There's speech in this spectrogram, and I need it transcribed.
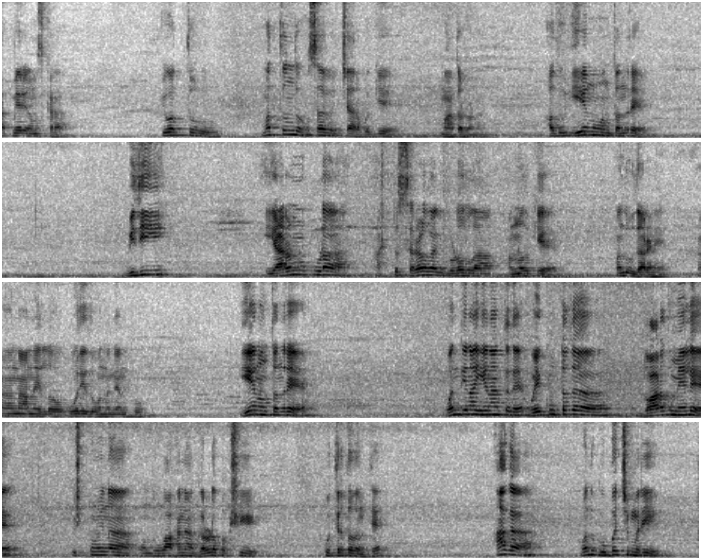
ಆತ್ಮೀಯರೇ, ನಮಸ್ಕಾರ. ಇವತ್ತು ಮತ್ತೊಂದು ಹೊಸ ವಿಚಾರ ಬಗ್ಗೆ ಮಾತಾಡೋಣ. ಅದು ಏನು ಅಂತಂದರೆ, ವಿಧಿ ಯಾರನ್ನು ಕೂಡ ಅಷ್ಟು ಸರಳವಾಗಿ ಬಿಡೋಲ್ಲ ಅನ್ನೋದಕ್ಕೆ ಒಂದು ಉದಾಹರಣೆ. ನಾನು ಎಲ್ಲೋ ಓದಿದ್ದು ಒಂದು ನೆನಪು. ಏನು ಅಂತಂದರೆ ಒಂದಿನ ಏನಾಗ್ತದೆ, ವೈಕುಂಠದ ದ್ವಾರದ ಮೇಲೆ ವಿಷ್ಣುವಿನ ಒಂದು ವಾಹನ ಗರುಡ ಪಕ್ಷಿ ಕೂತಿರ್ತದಂತೆ. ಆಗ ಒಂದು ಗುಬ್ಬಚ್ಚಿ ಮರಿ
